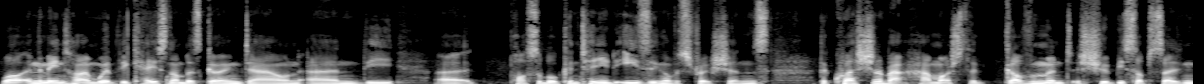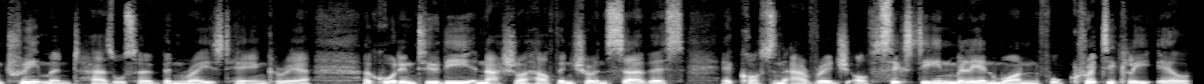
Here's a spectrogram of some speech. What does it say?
Well, in the meantime, with the case numbers going down and the uh, possible continued easing of restrictions, the question about how much the government should be subsidizing treatment has also been raised here in Korea. According to the National Health Insurance Service, it costs an average of 16 million won for critically ill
